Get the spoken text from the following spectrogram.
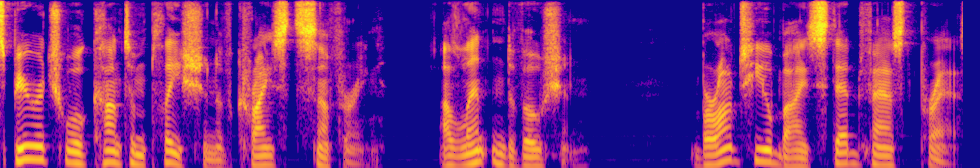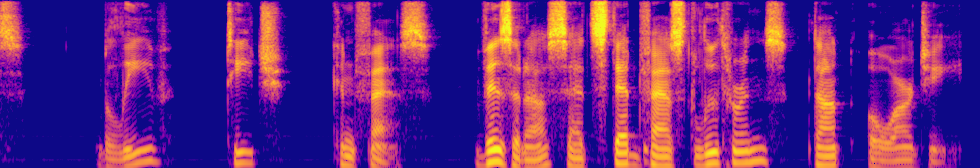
Spiritual Contemplation of Christ's Suffering, a Lenten Devotion, brought to you by Steadfast Press. Believe, teach, confess. Visit us at steadfastlutherans.org.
